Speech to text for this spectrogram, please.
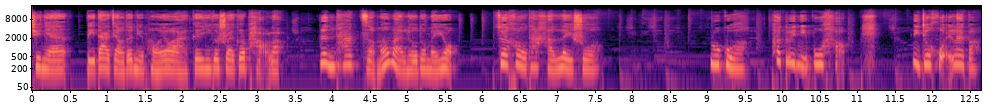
去年李大脚的女朋友啊，跟一个帅哥跑了，任他怎么挽留都没用。最后他含泪说：“如果他对你不好，你就回来吧。”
